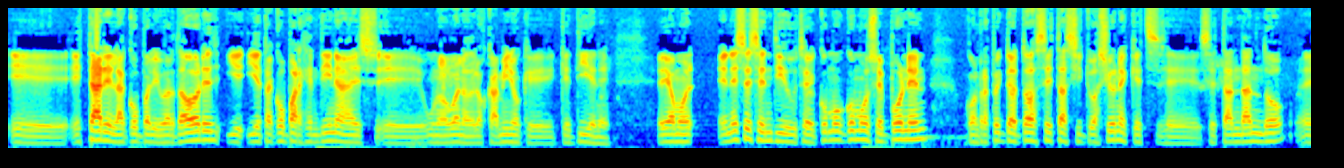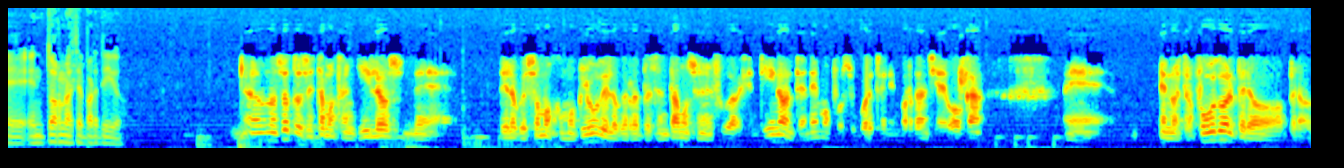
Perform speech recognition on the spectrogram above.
eh, estar en la Copa Libertadores y, esta Copa Argentina es eh, uno bueno, de los caminos que, que tiene. Eh, digamos, en ese sentido, ustedes, ¿cómo, ¿cómo se ponen con respecto a todas estas situaciones que se, están dando eh, en torno a este partido? No, Nosotros estamos tranquilos de, lo que somos como club, de lo que representamos en el fútbol argentino. Entendemos, por supuesto, la importancia de Boca eh, en nuestro fútbol, pero, pero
